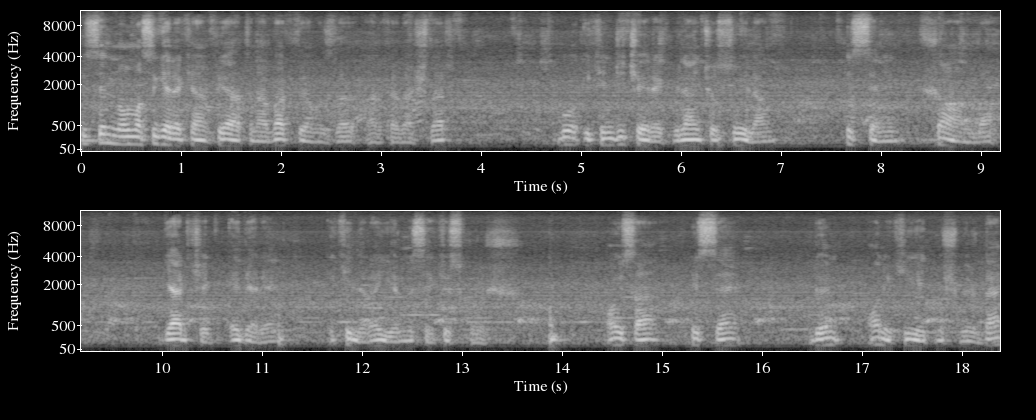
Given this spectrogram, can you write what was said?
hissenin olması gereken fiyatına baktığımızda arkadaşlar bu ikinci çeyrek bilançosuyla hissenin şu anda gerçek ederi 2 lira 28 kuruş. Oysa hisse dün 12.71'den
